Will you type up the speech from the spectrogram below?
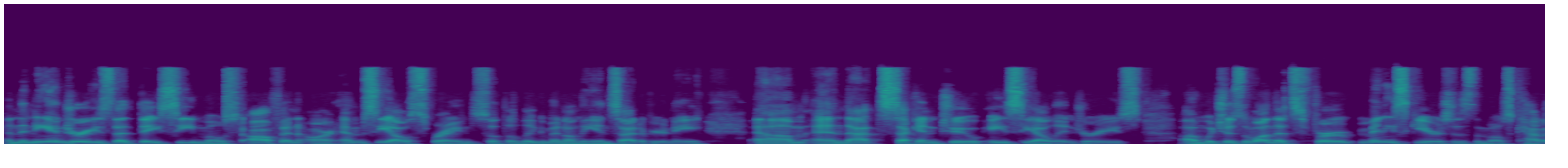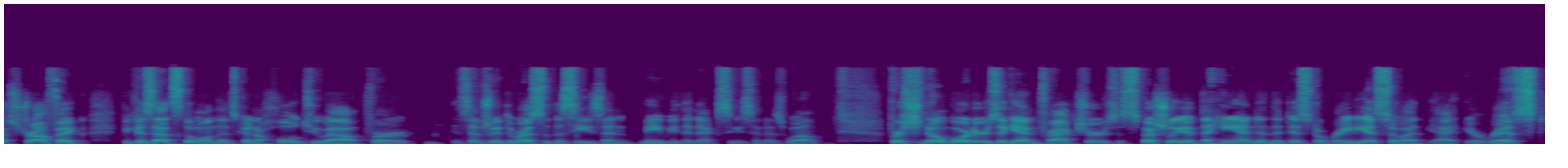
And the knee injuries that they see most often are MCL sprains, so the ligament on the inside of your knee, um, and that's second to ACL injuries, um, which is the one that's for many skiers is the most catastrophic because that's the one that's going to hold you out for essentially the rest of the season, maybe the next season as well. For snowboarders, again, fractures, especially of the hand and the distal radius, so at, at your wrist,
